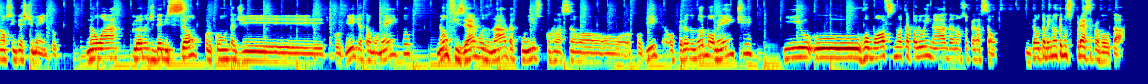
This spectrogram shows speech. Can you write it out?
nosso investimento. Não há plano de demissão por conta de, de Covid até o momento. Não fizemos nada com isso com relação ao Covid, operando normalmente e o, o home office não atrapalhou em nada a nossa operação. Então, também não temos pressa para voltar.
